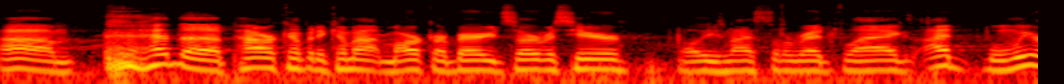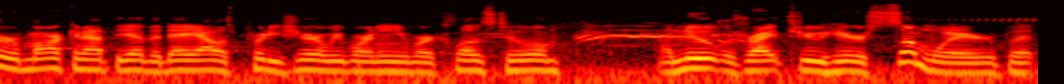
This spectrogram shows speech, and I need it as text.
Um, had the power company come out and mark our buried service here. All these nice little red flags. I when we were marking out the other day, I was pretty sure we weren't anywhere close to them. I knew it was right through here somewhere, but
